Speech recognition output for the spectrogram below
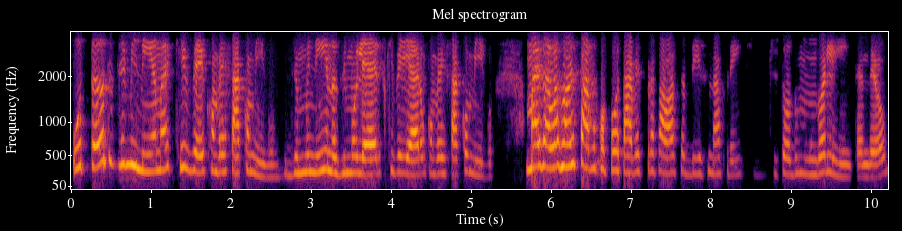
o tanto de menina que veio conversar comigo, de meninas e mulheres que vieram conversar comigo. Mas elas não estavam confortáveis para falar sobre isso na frente de todo mundo ali, entendeu?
